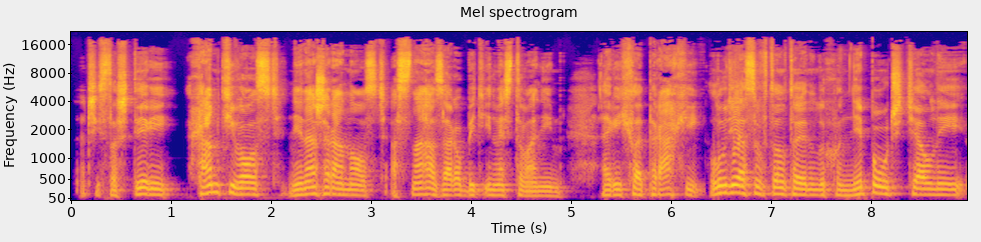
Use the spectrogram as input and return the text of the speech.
Číslo 4. Chamtivosť, nenažranosť a snaha zarobiť investovaním rýchle prachy. Ľudia sú v tomto jednoducho nepoučiteľní,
